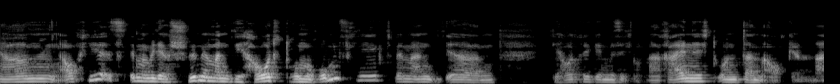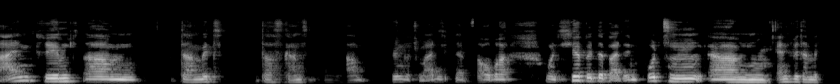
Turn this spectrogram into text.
Ähm, auch hier ist immer wieder schön, wenn man die Haut drumherum pflegt, wenn man ähm, die Haut regelmäßig auch mal reinigt und dann auch gerne mal eincremt, ähm, damit das Ganze ja, schön geschmeidig bleibt, sauber. Und hier bitte bei den Putzen ähm, entweder mit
